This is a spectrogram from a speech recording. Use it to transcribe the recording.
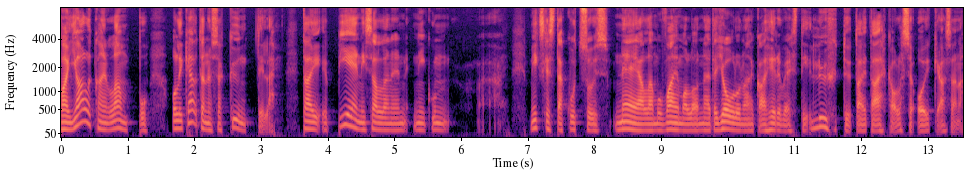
vaan jalkain lamppu oli käytännössä kynttilä tai pieni sellainen niin kuin miksi sitä kutsuisi Nealla, mun vaimolla on näitä joulun aikaa hirveästi, lyhty taitaa ehkä olla se oikea sana.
